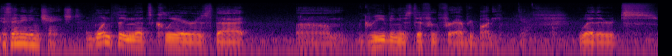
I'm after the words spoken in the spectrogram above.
has anything changed? One thing that's clear is that um, grieving is different for everybody. Yeah. Whether it's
